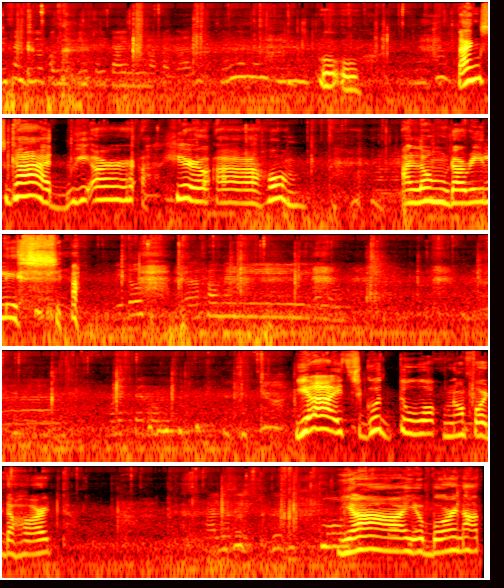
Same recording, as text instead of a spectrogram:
Minsan di ba pag tayo ng matagal? Oo. Thanks God, we are here uh, home along the release. We lost uh, how many, ano, uh, cholesterol. Yeah, it's good to walk, no, for the heart. Yeah, you burn out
